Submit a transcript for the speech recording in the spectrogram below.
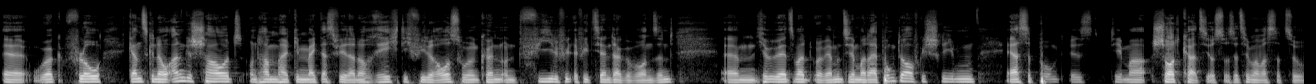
äh, Workflow ganz genau angeschaut und haben halt gemerkt, dass wir da noch richtig viel rausholen können und viel, viel effizienter geworden sind. Ähm, ich habe jetzt mal, oder wir haben uns hier mal drei Punkte aufgeschrieben. Erster Punkt ist Thema Shortcuts, Justus. Erzähl mal was dazu.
